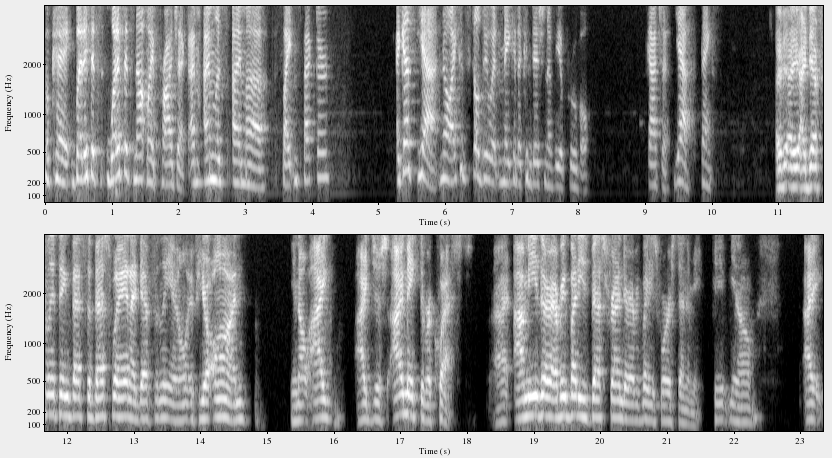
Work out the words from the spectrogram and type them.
Okay, but if it's what if it's not my project? I'm I'm I'm a site inspector. I guess yeah. No, I could still do it and make it a condition of the approval. Gotcha. Yeah. Thanks. I, I, definitely think that's the best way, and I definitely, you know, if you're on, you know, I I just I make the request. I I'm either everybody's best friend or everybody's worst enemy. You know, I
